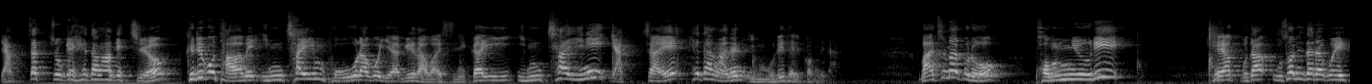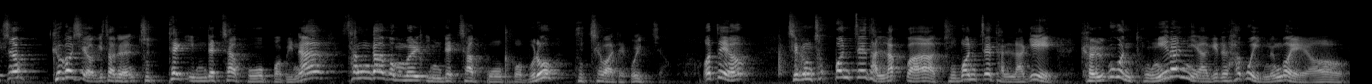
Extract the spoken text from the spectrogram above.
약자 쪽에 해당하겠지요. 그리고 다음에 임차인 보호라고 이야기가 나와 있으니까 이 임차인이 약자에 해당하는 인물이 될 겁니다. 마지막으로 법률이 계약보다 우선이다라고 했죠? 그것이 여기서는 주택임대차보호법이나 상가건물 임대차보호법으로 구체화되고 있죠. 어때요? 지금 첫 번째 단락과 두 번째 단락이 결국은 동일한 이야기를 하고 있는 거예요.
